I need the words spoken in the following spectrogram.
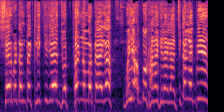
शेयर बटन पे क्लिक कीजिए, जो थर्ड नंबर पे आएगा, वही आपको खाना खिलाएगा। चिकन लेग पीस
